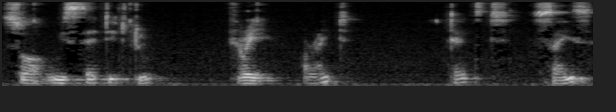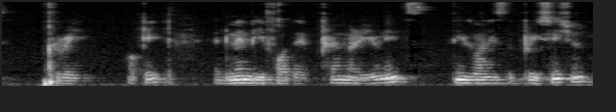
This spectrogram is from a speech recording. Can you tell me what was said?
So we set it to 3 alright text size 3 okay? And maybe for the primary units this one is the precision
